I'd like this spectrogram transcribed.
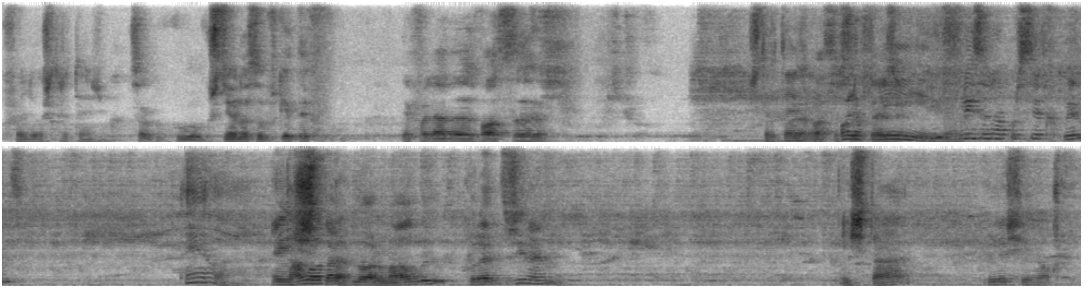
Falhou a estratégia. Só que o questiona sobre porquê ter, ter falhado a vossa, Estratégia? a vossa Olha o estratégia. E o Freezer! A aparecer de repente Ela! em Está louca! estado normal perante Jiren. Está irascível.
